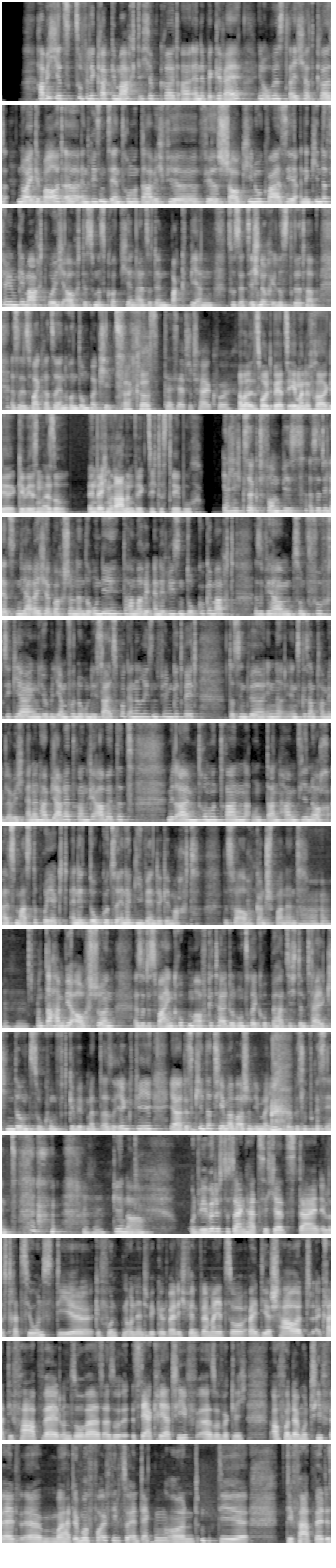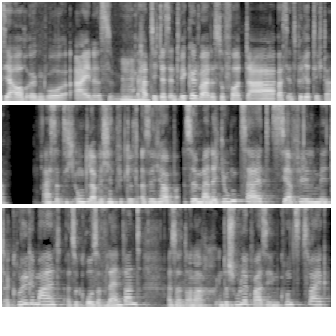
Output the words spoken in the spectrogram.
Habe ich jetzt zufällig gerade gemacht. Ich habe gerade äh, eine Bäckerei in Oberösterreich hat gerade neu gebaut, äh, ein Riesenzentrum und da habe ich für, für das Schaukino quasi einen Kinderfilm gemacht, wo ich auch das Maskottchen, also den Backbären zusätzlich noch illustriert habe. Also es war gerade so ein Rundum-Paket. Ach krass. Das ist ja total cool. Aber es wäre jetzt eh mal eine Frage gewesen, also in welchem Rahmen wirkt sich das Drehbuch? Ehrlich gesagt vom bis. Also die letzten Jahre, ich habe auch schon an der Uni, da haben wir eine riesen Doku gemacht. Also wir haben zum 50-jährigen Jubiläum von der Uni Salzburg einen Riesenfilm gedreht. Da sind wir in, insgesamt haben wir, glaube ich, eineinhalb Jahre dran gearbeitet mit allem drum und dran. Und dann haben wir noch als Masterprojekt eine Doku zur Energiewende gemacht. Das war auch mhm. ganz spannend. Mhm. Und da haben wir auch schon, also das war in Gruppen aufgeteilt und unsere Gruppe hat sich dem Teil Kinder und Zukunft gewidmet. Also irgendwie, ja, das Kinderthema war schon immer irgendwo ein bisschen präsent. Mhm. Genau. Und wie würdest du sagen, hat sich jetzt dein Illustrationsstil gefunden und entwickelt? Weil ich finde, wenn man jetzt so bei dir schaut, gerade die Farbwelt und sowas, also sehr kreativ, also wirklich auch von der Motivwelt, äh, man hat immer voll viel zu entdecken und die, die Farbwelt ist ja auch irgendwo eines. Mhm. Hat sich das entwickelt? War das sofort da? Was inspiriert dich da? Es hat sich unglaublich entwickelt. Also ich habe so in meiner Jugendzeit sehr viel mit Acryl gemalt, also groß auf Leinwand. Also mhm. danach in der Schule quasi im Kunstzweig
